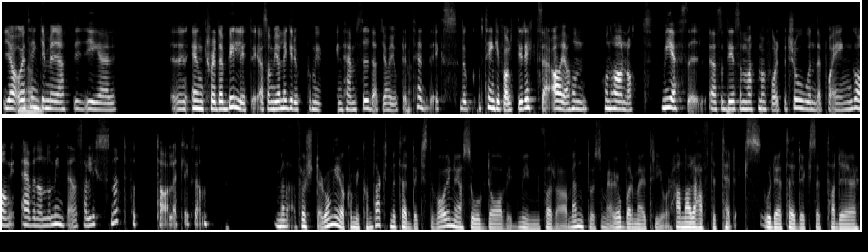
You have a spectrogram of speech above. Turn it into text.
Ja, och jag Men... tänker mig att det ger en credibility. Alltså om jag lägger upp på min, hemsida att jag har gjort ett TEDx, då tänker folk direkt så här, ah, ja, hon, hon har något med sig. Alltså det är som att man får ett förtroende på en gång, även om de inte ens har lyssnat på talet. Liksom. Men första gången jag kom i kontakt med TEDx, det var ju när jag såg David, min förra mentor som jag jobbade med i tre år. Han hade haft ett TEDx och det TEDxet hade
